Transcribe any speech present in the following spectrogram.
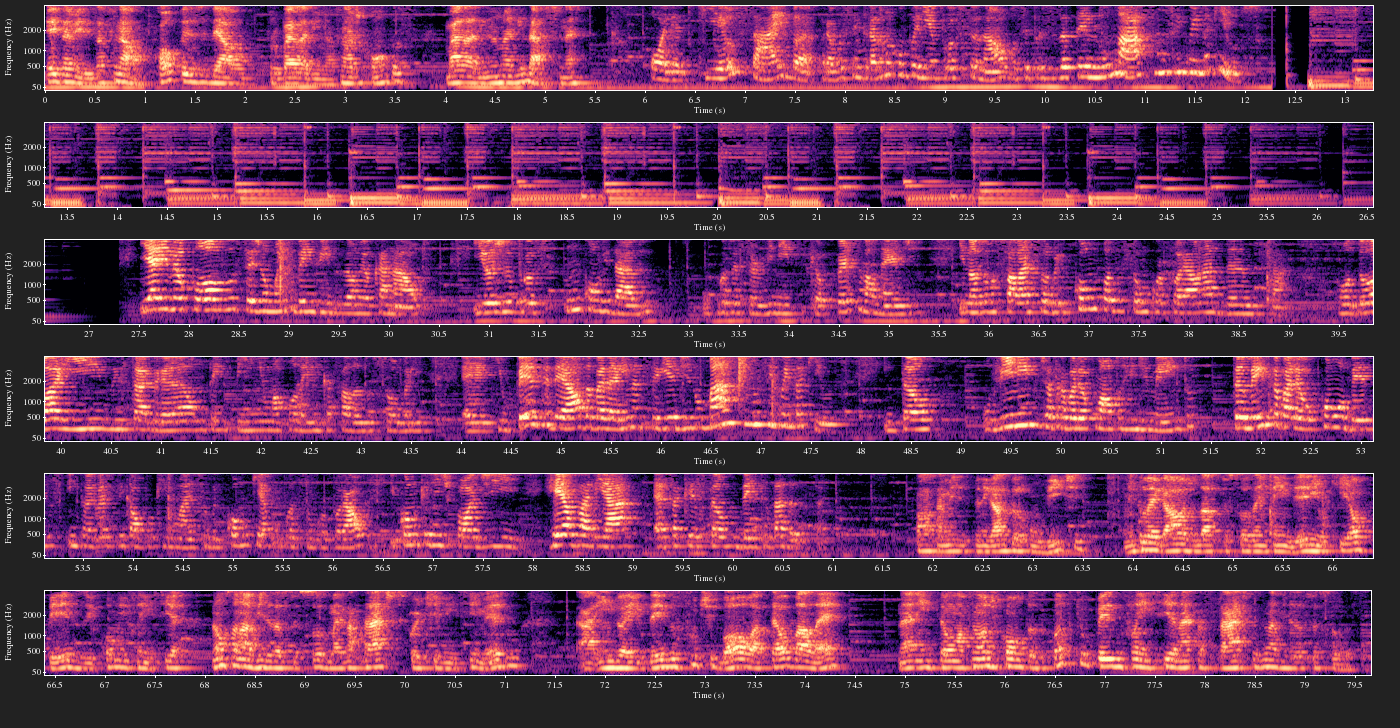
E aí, Tamiris, afinal, qual o peso ideal para o bailarino? Afinal de contas, bailarino não é guindaste, né? Olha, que eu saiba, para você entrar numa companhia profissional, você precisa ter no máximo 50 quilos. E aí, meu povo, sejam muito bem-vindos ao meu canal. E hoje eu trouxe um convidado, o professor Vinícius, que é o personal nerd, e nós vamos falar sobre composição corporal na dança. Rodou aí no Instagram um tempinho uma polêmica falando sobre é, que o peso ideal da bailarina seria de no máximo 50 quilos. Então, o Vini já trabalhou com alto rendimento, também trabalhou com obesos, então ele vai explicar um pouquinho mais sobre como que é a composição corporal e como que a gente pode reavaliar essa questão dentro da dança. Fala Tamiris, obrigado pelo convite. Muito legal ajudar as pessoas a entenderem o que é o peso e como influencia não só na vida das pessoas, mas na prática esportiva em si mesmo, indo aí desde o futebol até o balé, né? Então, afinal de contas, quanto que o peso influencia nessas práticas e na vida das pessoas?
